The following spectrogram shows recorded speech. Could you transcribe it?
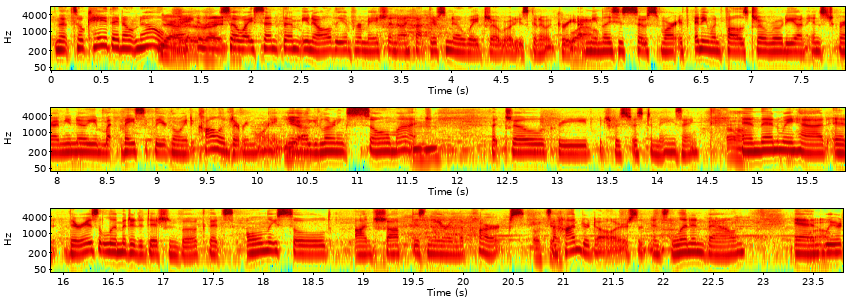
And that's okay. They don't know, Yeah, right? right. So I sent them, you know, all the information. And I thought, there's no way Joe Rohde's going to agree. I Wow. mean, he's so smart. If anyone follows Joe Rohde on Instagram, you know, you basically are going to college every morning. You Yeah. know, you're learning so much. Mm-hmm. But Joe agreed, which was just amazing. Oh. And then we had a, there is a limited edition book that's only sold on Shop Disney or in the parks. Okay. It's hundred dollars. It's linen bound, and Wow. we were,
